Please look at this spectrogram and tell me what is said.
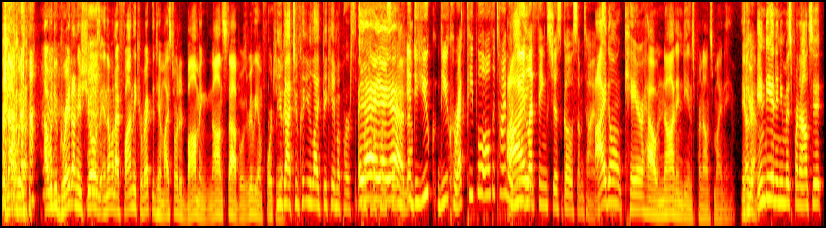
and I would I would do great on his shows. And then when I finally corrected him, I started bombing nonstop. It was really unfortunate. You got to you like became a person. too Yeah, yeah, yeah. Yeah, do you do you correct people all the time, or do you let things just go sometimes? I don't care how non-Indians pronounce my name. If you're Indian and you mispronounce it,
